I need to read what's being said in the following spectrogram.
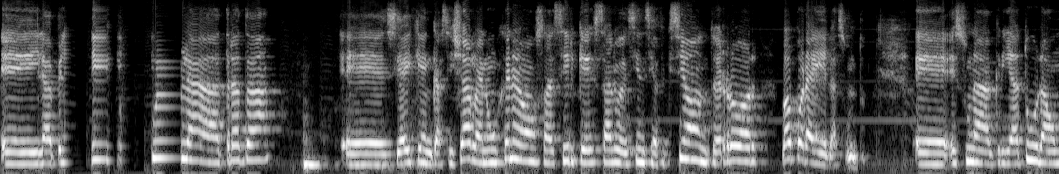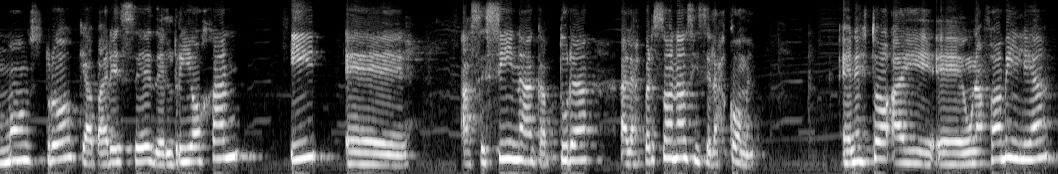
eh, y la película trata, eh, si hay que encasillarla en un género, vamos a decir que es algo de ciencia ficción, terror, va por ahí el asunto. Eh, es una criatura, un monstruo que aparece del río Han y asesina, captura a las personas y se las come. En esto hay una familia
